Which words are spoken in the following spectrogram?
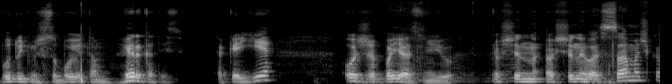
будуть між собою там гиркатись. Таке є. Отже, пояснюю, ощенилась самочка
